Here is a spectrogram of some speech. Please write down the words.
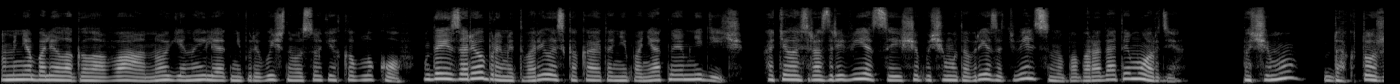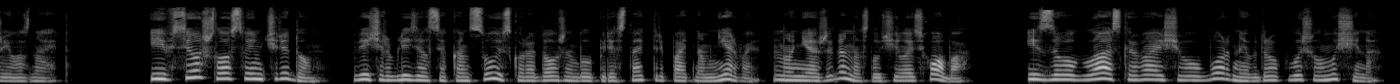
У меня болела голова, ноги ныли от непривычно высоких каблуков, да и за ребрами творилась какая-то непонятная мне дичь. Хотелось разреветься и еще почему-то врезать Вельсону по бородатой морде. Почему? Да кто же его знает. И все шло своим чередом. Вечер близился к концу и скоро должен был перестать трепать нам нервы, но неожиданно случилось хоба. Из-за угла, скрывающего уборной, вдруг вышел мужчина.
